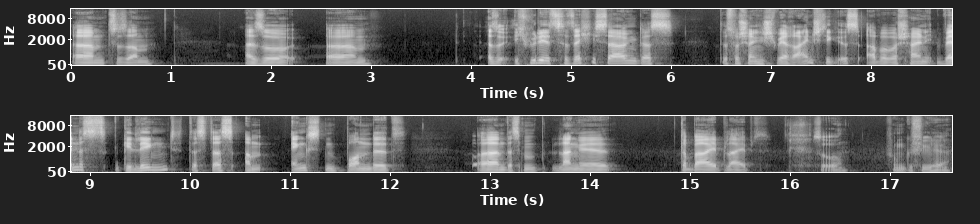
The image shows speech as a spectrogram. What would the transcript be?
Ähm, zusammen. Also, ähm, also ich würde jetzt tatsächlich sagen, dass das wahrscheinlich ein schwerer Einstieg ist, aber wahrscheinlich, wenn es gelingt, dass das am engsten bondet, ähm, dass man lange dabei bleibt. So vom Gefühl her.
